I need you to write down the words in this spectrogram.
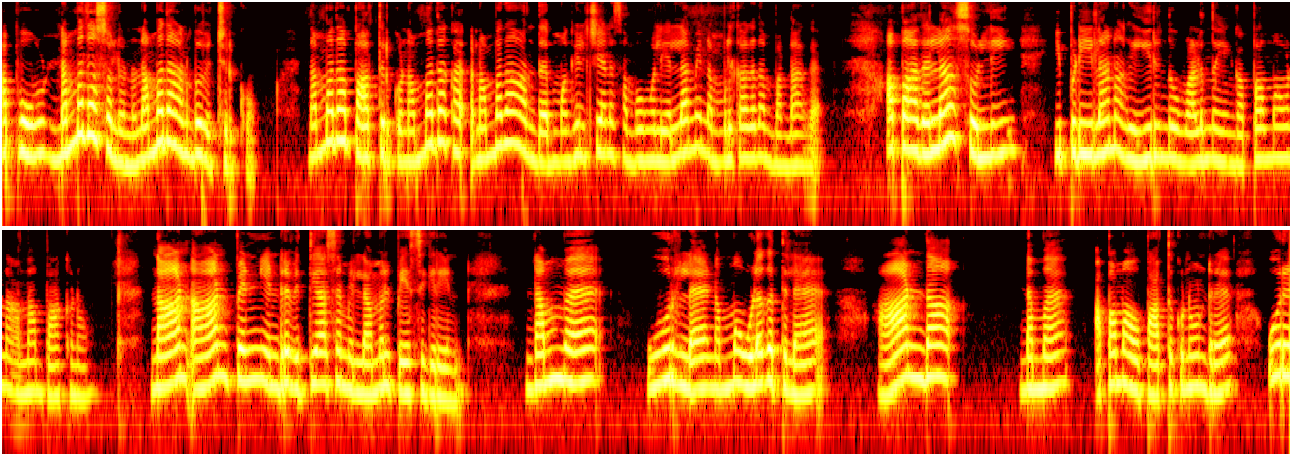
அப்போது நம்ம தான் சொல்லணும். நம்ம தான் அனுபவிச்சிருக்கோம். நம்ம தான் பார்த்துருக்கோம். நம்ம தான் க நம்ம தான் அந்த மகிழ்ச்சியான சம்பவங்கள் எல்லாமே நம்மளுக்காக தான் பண்ணாங்க. அப்போ அதெல்லாம் சொல்லி இப்படிலாம் நாங்கள் இருந்தோம் வளர்ந்தோம். எங்கள் அப்பா அம்மாவை நான் தான் பார்க்கணும். நான் ஆண் பெண் என்ற வித்தியாசம் இல்லாமல் பேசுகிறேன். நம்ம ஊரில் நம்ம உலகத்தில் ஆண் தான் நம்ம அப்பா அம்மாவை பார்த்துக்கணுன்ற ஒரு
